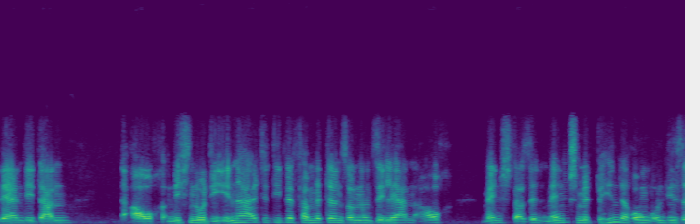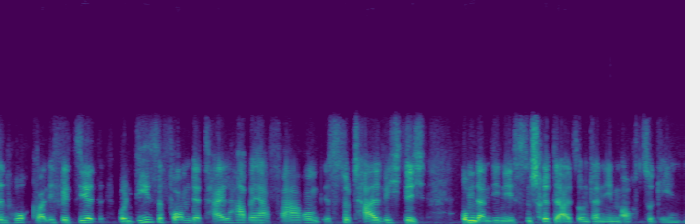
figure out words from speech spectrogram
lernen die dann auch nicht nur die Inhalte, die wir vermitteln, sondern sie lernen auch, Mensch, da sind Menschen mit Behinderung und die sind hochqualifiziert. Und diese Form der Teilhabeerfahrung ist total wichtig, um dann die nächsten Schritte als Unternehmen auch zu gehen.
